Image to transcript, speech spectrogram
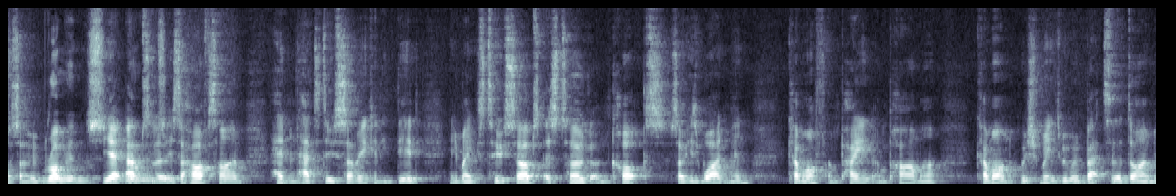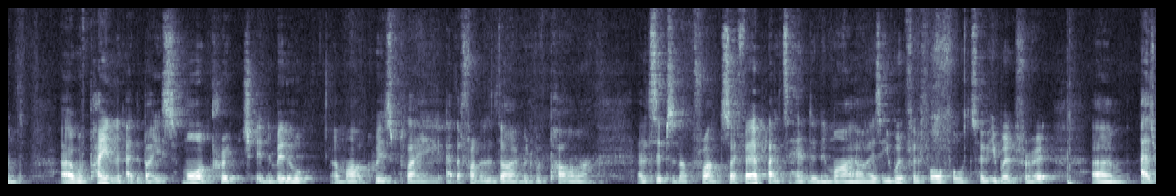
just so wrong uns. Yeah, Wrong uns. absolutely. It's a half time. Hendon had to do something, and he did. He makes two subs as Turgott and Cox, so his wide men, come off, and Payne and Palmer come on, which means we went back to the diamond uh, with Payne at the base, Moore and Pritch in the middle, and Marquis playing at the front of the diamond with Palmer and Simpson up front. So fair play to Hendon in my eyes. He went for the 4 4 2, he went for it, um, as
